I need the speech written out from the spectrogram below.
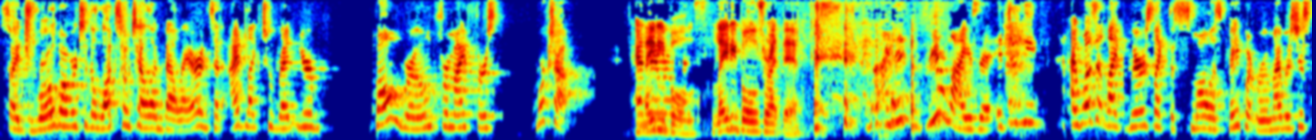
So I drove over to the Luxe Hotel in Bel Air and said, I'd like to rent your ballroom for my first workshop. And lady bulls, like, lady bulls right there. I didn't realize it. It didn't I wasn't like, where's like the smallest banquet room? I was just,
